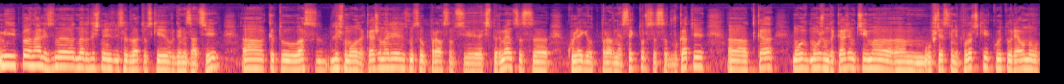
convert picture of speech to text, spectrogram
Ми по анализи на, на различни изследователски организации, а, като аз лично мога да кажа, нали, в смисъл правил съм си експеримент с а, колеги от правния сектор, с адвокати, а, така можем да кажем, че има а, обществени поръчки, които реално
